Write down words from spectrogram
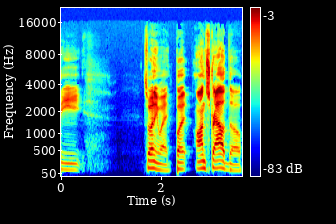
The so anyway, but on Stroud though,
